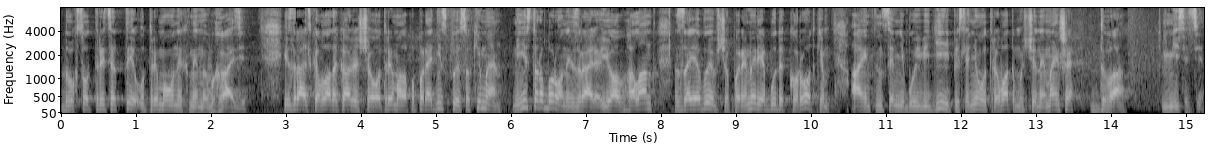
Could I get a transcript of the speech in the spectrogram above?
230 утримуваних ними в Газі. Ізраїльська влада каже, що отримала попередній список імен. Міністр оборони Ізраїля Йоав Галант заявив, що перемир'я буде коротким, а інтенсивні бойові дії після нього триватимуть щонайменше два місяці.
